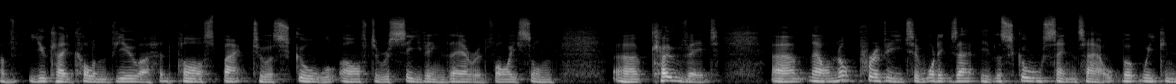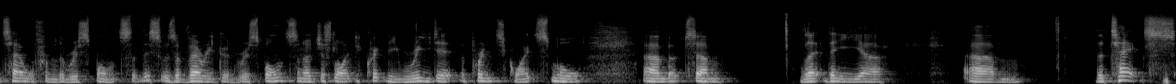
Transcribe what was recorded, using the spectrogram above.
a UK column viewer had passed back to a school after receiving their advice on uh, COVID. Um, now, I'm not privy to what exactly the school sent out, but we can tell from the response that this was a very good response. And I'd just like to quickly read it. The print's quite small, um, but um, the, the, uh, um, the text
